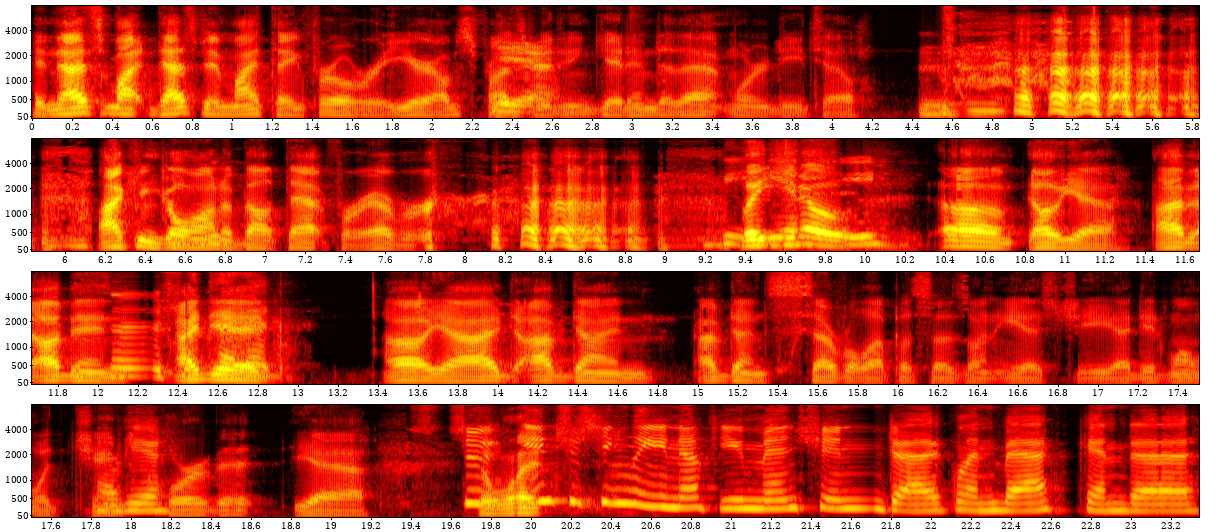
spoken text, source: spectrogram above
And that's my that's been my thing for over a year. I'm surprised Yeah. we didn't get into that in more detail. Mhm. I can go on about that forever. The but you know, um, oh yeah, I've I've been Social I did. credit. Oh yeah, I, I've done I've done several episodes on ESG. I did one with James? Corbett. Yeah, So one- interestingly enough, you mentioned uh, Glenn Beck, and uh,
